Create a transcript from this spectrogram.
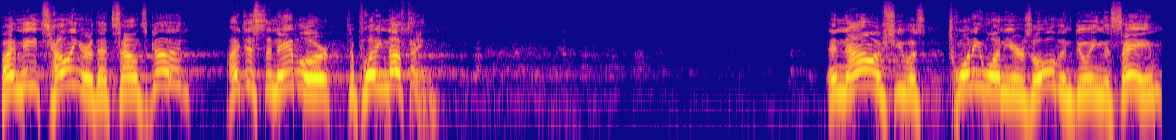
By me telling her that sounds good, I just enable her to play nothing. And now, if she was 21 years old and doing the same,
